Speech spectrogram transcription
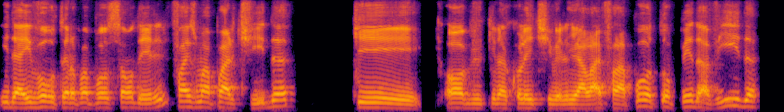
E daí, voltando para a posição dele, ele faz uma partida que, óbvio que na coletiva ele ia lá e falar, pô, tô pé da vida,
